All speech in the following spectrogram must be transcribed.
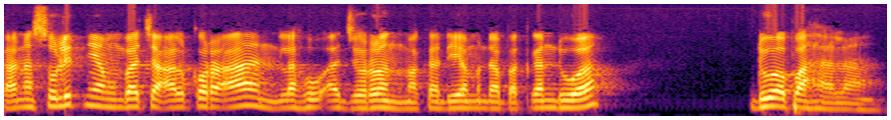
karena sulitnya membaca Al-Qur'an lahu ajrun, maka dia mendapatkan dua dua pahala.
